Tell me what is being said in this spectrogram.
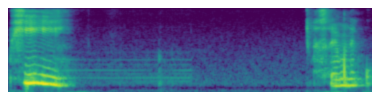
피. 살만했고.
